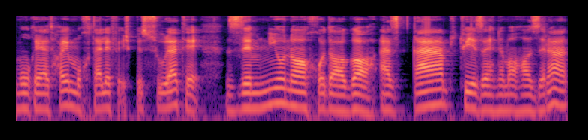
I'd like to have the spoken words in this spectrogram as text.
موقعیت های مختلفش به صورت زمینی و ناخداگاه از قبل توی ذهن ما حاضرن.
